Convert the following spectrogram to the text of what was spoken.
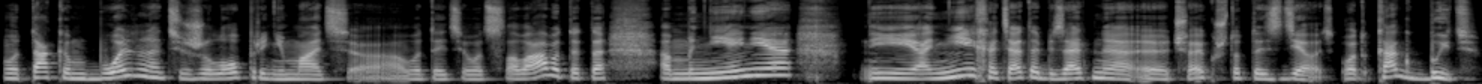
Вот так им больно, тяжело принимать а, вот эти вот слова, вот это а, мнение, и они хотят обязательно э, человеку что-то сделать. Вот как быть?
